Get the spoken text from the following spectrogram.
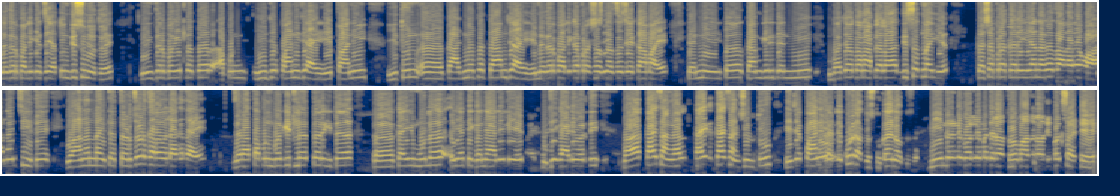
नगरपालिकेचं यातून दिसून येतोय. मी जर बघितलं तर आपण हे जे पाणी जे आहे हे पाणी इथून काढण्याचं काम जे आहे हे नगरपालिका प्रशासनाचं जे काम आहे त्यांनी इथं कामगिरी त्यांनी बजावताना आपल्याला दिसत नाहीयेत. कशा प्रकारे येणाऱ्या जाणाऱ्या वाहनांची इथे वाहनांना इथं तडजोड करावी लागत आहे जर आता आपण बघितलं तर इथं काही मुलं या ठिकाणी आलेली आहेत जी गाडीवरती. बाळा काय सांगाल? काय काय सांगशील तू? हे जे पाणी काढले कुठे राहतोस तू? काय नाव तुझं? मी इंद्रणी कॉलनीमध्ये राहतो. माझं नाव दीपक साठे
